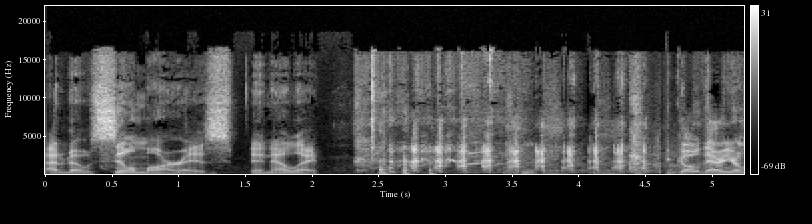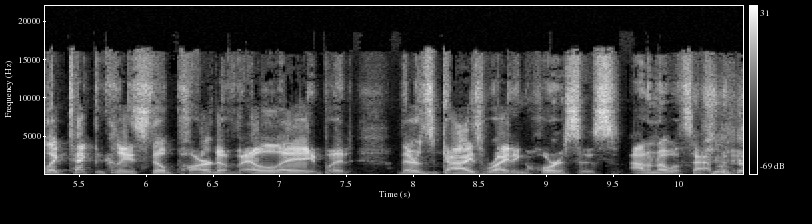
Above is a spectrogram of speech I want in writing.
i don't know Sylmar is in la You go there you're like technically it's still part of la but there's guys riding horses i don't know what's happening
